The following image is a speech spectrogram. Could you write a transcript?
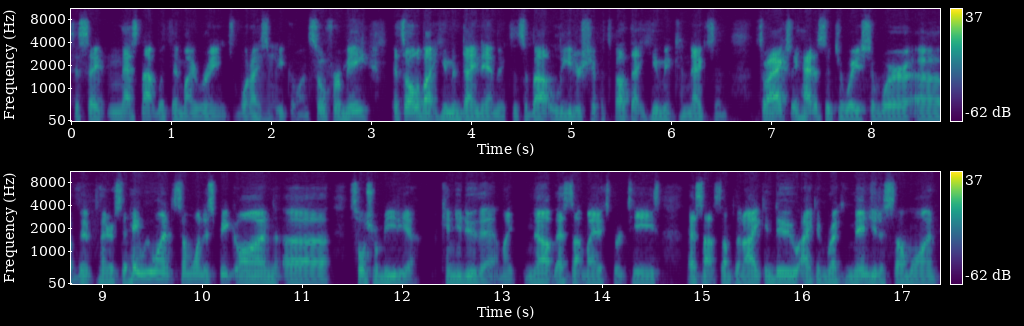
to say, mm, that's not within my range, what mm-hmm. I speak on. So for me, it's all about human dynamics. It's about leadership. It's about that human connection. So I actually had a situation where a event planner said, hey, we want someone to speak on uh, social media. Can you do that? I'm like, no, that's not my expertise. That's not something I can do. I can recommend you to someone,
